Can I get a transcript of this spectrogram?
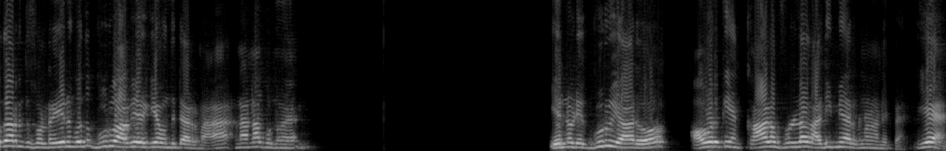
உதாரணத்துக்கு சொல்றேன். எனக்கு வந்து குரு அவயோகியா வந்துட்டாருன்னா நான் என்ன பண்ணுவேன்? என்னுடைய குரு யாரோ அவருக்கு என் காலம் ஃபுல்லாக அடிமையா இருக்கணும்னு நினைப்பேன். ஏன்?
